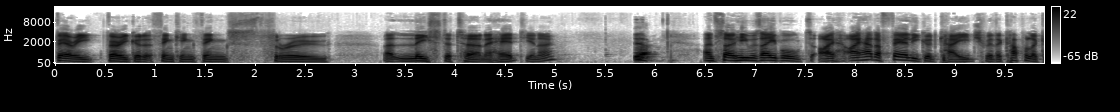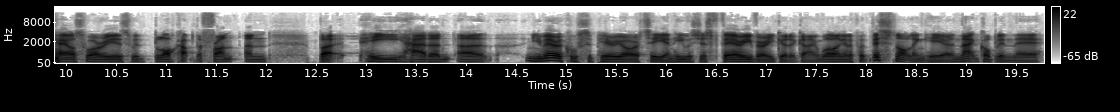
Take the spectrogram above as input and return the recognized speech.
very very good at thinking things through at least a turn ahead. You know. yeah. And so he was able to. I, I had a fairly good cage with a couple of Chaos Warriors with block up the front, and but he had a, a numerical superiority, and he was just very, very good at going. Well, I'm going to put this Snotling here and that Goblin there,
